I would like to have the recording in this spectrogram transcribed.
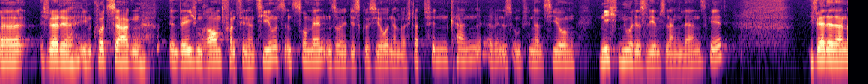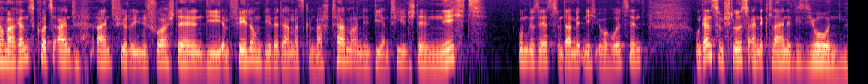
Äh, ich werde Ihnen kurz sagen, in welchem Raum von Finanzierungsinstrumenten so eine Diskussion immer stattfinden kann, wenn es um Finanzierung nicht nur des lebenslangen Lernens geht. Ich werde dann noch mal ganz kurz einführen und Ihnen vorstellen, die Empfehlungen, die wir damals gemacht haben und die an vielen Stellen nicht umgesetzt und damit nicht überholt sind. Und ganz zum Schluss eine kleine Vision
